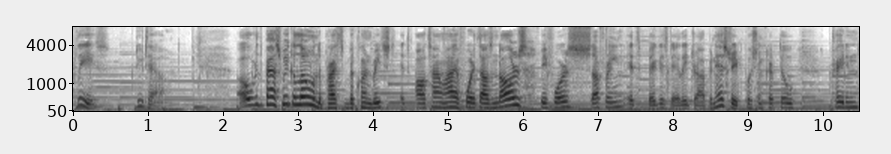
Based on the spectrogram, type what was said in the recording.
Please do tell. Over the past week alone, the price of Bitcoin reached its all time high of $40,000 before suffering its biggest daily drop in history, pushing crypto trading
